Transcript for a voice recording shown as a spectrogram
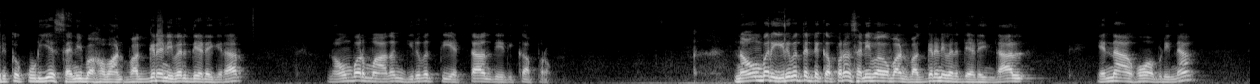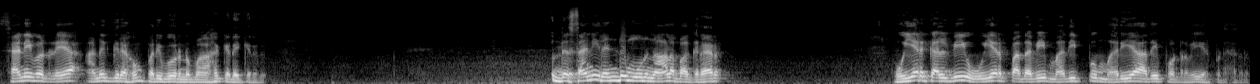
இருக்கக்கூடிய சனி பகவான் வக்ர நிவர்த்தி அடைகிறார். நவம்பர் மாதம் இருபத்தி எட்டாம் தேதிக்கு அப்புறம். நவம்பர் இருபத்தெட்டுக்கு அப்புறம் சனி பகவான் வக்ர நிவர்த்தி அடைந்தால் என்ன ஆகும் அப்படின்னா சனிவருடைய அனுக்கிரகம் பரிபூர்ணமாக கிடைக்கிறது. இந்த சனி ரெண்டு மூணு நாளை பார்க்குறார். உயர்கல்வி உயர் பதவி மதிப்பு மரியாதை போன்றவை ஏற்படுகிறது.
